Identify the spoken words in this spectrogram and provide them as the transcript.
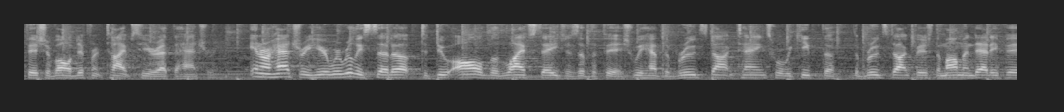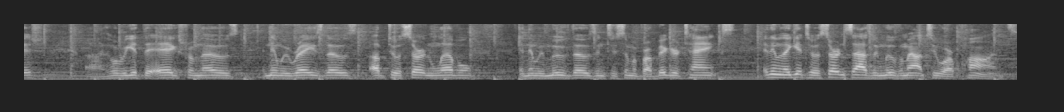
fish of all different types here at the hatchery. In our hatchery here, we're really set up to do all the life stages of the fish. We have the broodstock tanks where we keep the, the broodstock fish, the mom and daddy fish, uh, where we get the eggs from those, and then we raise those up to a certain level and then we move those into some of our bigger tanks. And then when they get to a certain size, we move them out to our ponds.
